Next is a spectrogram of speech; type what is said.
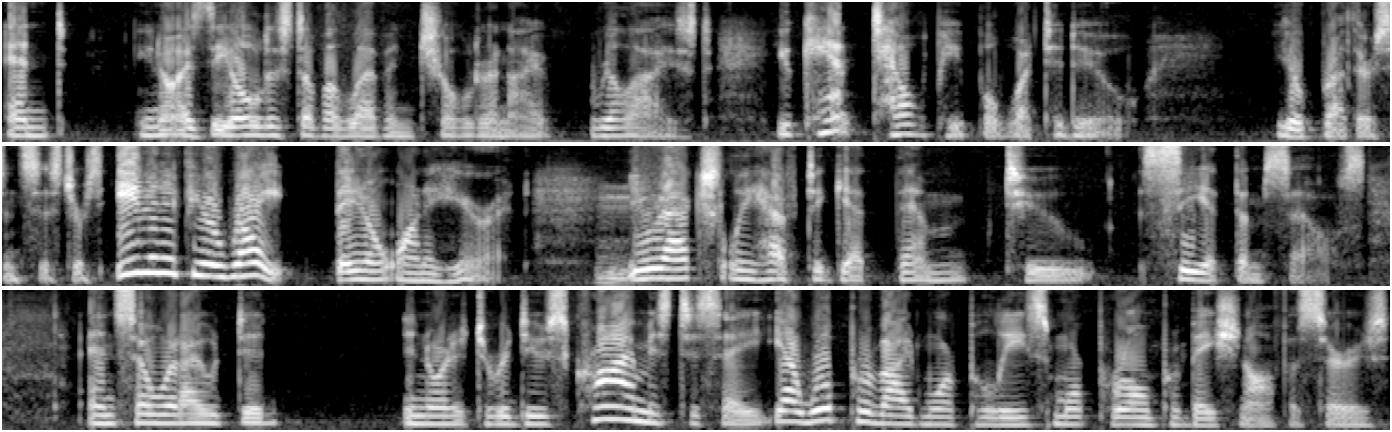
And you know, as the oldest of 11 children, I realized you can't tell people what to do your brothers and sisters. Even if you're right, they don't want to hear it. Hmm. You actually have to get them to see it themselves. And so what I did in order to reduce crime is to say, yeah, we'll provide more police, more parole and probation officers,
